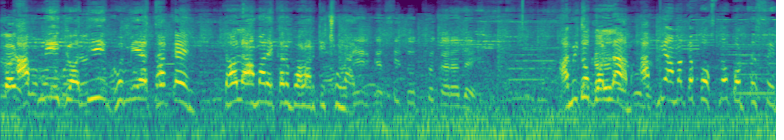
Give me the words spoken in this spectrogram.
আপনি যদি ঘুমিয়ে থাকেন তাহলে আমার এখানে বলার কিছু নাই। আমি তো বললাম আপনি আমাকে প্রশ্ন করতেছেন।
